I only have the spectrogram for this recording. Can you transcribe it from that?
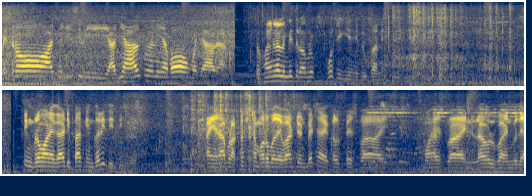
મિત્રો, આજે જીસીબી આજે એને અહીંયા બહુ મજા આવે. તો ફાઇનલી મિત્રો આપણે પહોંચી ગયા છીએ દુકાને. પ્રમાણે ગાડી પાર્કિંગ કરી દીધી છે. અહીંયા આપણા કસ્ટમરો બધા વાટીને બેઠા છે, કલ્પેશભાઈ, મહેશભાઈ ને રાહુલભાઈ ને બધા.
